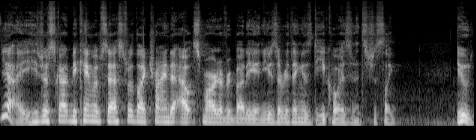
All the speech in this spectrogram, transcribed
Yeah, he just got became obsessed with like trying to outsmart everybody and use everything as decoys, and it's just like, dude,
